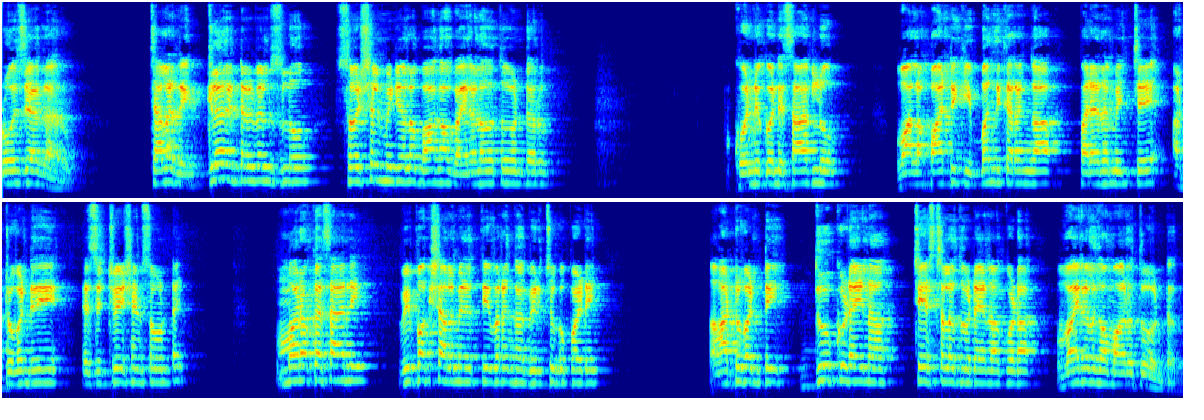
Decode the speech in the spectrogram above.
రోజా గారు. చాలా రెగ్యులర్ ఇంటర్వెల్స్లో సోషల్ మీడియాలో బాగా వైరల్ అవుతూ ఉంటారు. కొన్ని కొన్నిసార్లు వాళ్ళ పార్టీకి ఇబ్బందికరంగా పరిణమించే అటువంటి సిచ్యువేషన్స్ ఉంటాయి. మరొకసారి విపక్షాల మీద తీవ్రంగా విరుచుకుపడి అటువంటి దూకుడైన చేష్టలతోటైనా కూడా వైరల్గా మారుతూ ఉంటారు.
